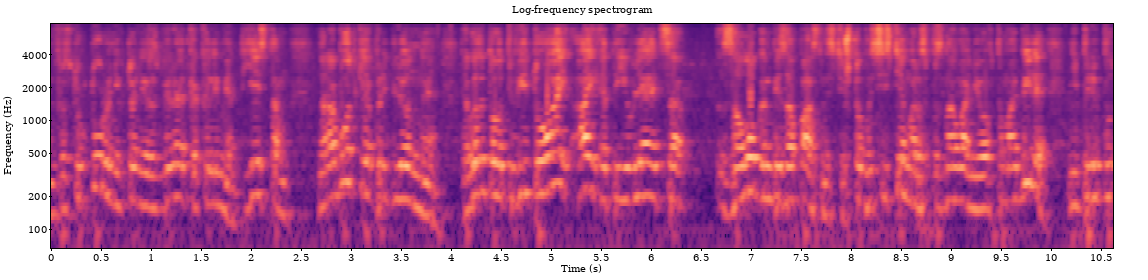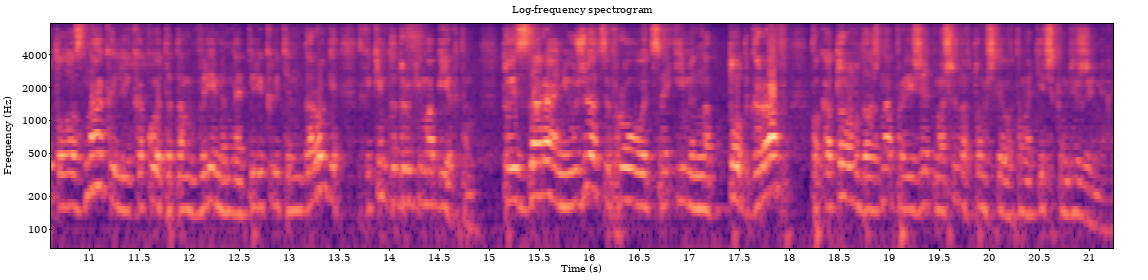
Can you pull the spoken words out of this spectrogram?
Инфраструктуру никто не разбирает как элемент. Есть там наработки определенные. Так вот это вот V2I, I это является залогом безопасности, чтобы система распознавания автомобиля не перепутала знак или какое-то там временное перекрытие на дороге с каким-то другим объектом. То есть заранее уже оцифровывается именно тот граф, по которому должна проезжать машина, в том числе в автоматическом режиме.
